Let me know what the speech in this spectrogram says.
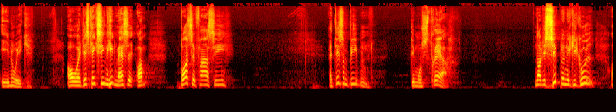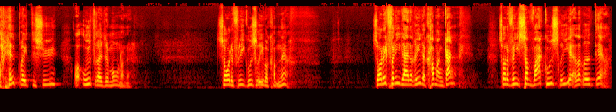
endnu ikke. Og øh, det skal ikke sige en hel masse om, bortset fra at sige, at det som Bibelen demonstrerer, når disciplene gik ud og helbredte de syge og uddrede dæmonerne, så var det fordi Guds rige var kommet nær. Så er det ikke fordi, der er et rige, der kommer en gang. Så er det fordi, så var Guds rige allerede der.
